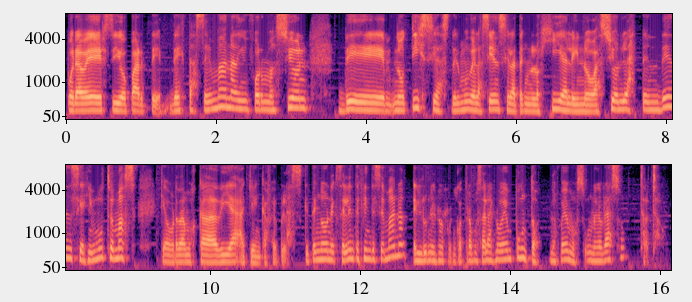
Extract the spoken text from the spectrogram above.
por haber sido parte de esta semana de información, de noticias del mundo de la ciencia, la tecnología, la innovación, las tendencias y mucho más que abordamos cada día aquí en Café Plus. Que tengan un excelente fin de semana, el lunes nos reencontramos a las 9 en punto. Nos vemos, un abrazo, chao chao.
